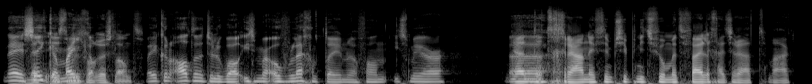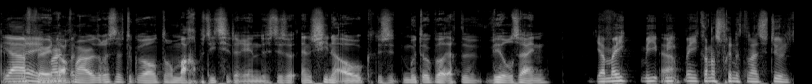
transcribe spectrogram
nee, zeker. de Maar je, kan, Rusland. maar je kan altijd natuurlijk wel iets meer overleg op thema van iets meer... Ja, eh, dat graan heeft in principe niet zoveel met de Veiligheidsraad te maken. Ja, Nee, fair maar- enough. Maar Rusland heeft natuurlijk wel nog een machtpositie erin. Dus het is, en China ook. Dus het moet ook wel echt de wil zijn. Ja, maar je, maar je, Ja. maar je kan als Verenigde Naties natuurlijk,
